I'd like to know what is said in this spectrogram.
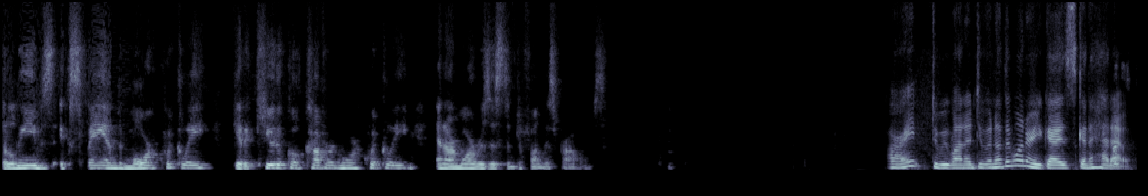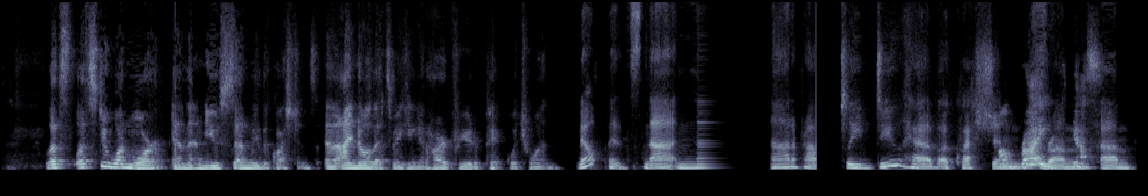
the leaves expand more quickly, get a cuticle cover more quickly, and are more resistant to fungus problems. All right. Do we want to do another one or are you guys going to head out? Let's let's do one more, and then you send me the questions. And I know that's making it hard for you to pick which one. No, it's not, not, not a problem. Actually, do have a question right, from yes. um,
